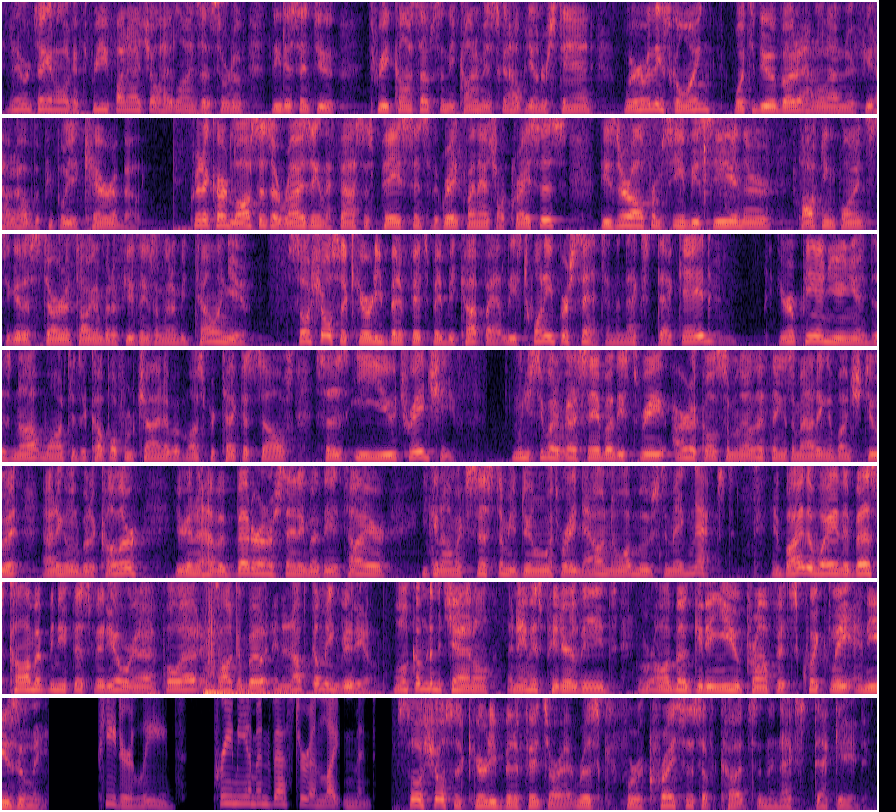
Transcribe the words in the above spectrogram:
Today we're taking a look at three financial headlines that sort of lead us into three concepts in the economy that's going to help you understand where everything's going, what to do about it, how to land on your feet, how to help the people you care about. Credit card losses are rising at the fastest pace since the great financial crisis. These are all from CNBC and they're talking points to get us started talking about a few things I'm going to be telling you. Social security benefits may be cut by at least 20% in the next decade. European Union does not want to decouple from China but must protect itself, says EU trade chief. When you see what I've got to say about these three articles, some of the other things I'm adding a bunch to it, adding a little bit of color, you're going to have a better understanding about the entire economic system you're dealing with right now and know what moves to make next. And by the way, the best comment beneath this video we're going to pull out and talk about in an upcoming video. Welcome to the channel. My name is Peter Leeds, and we're all about getting you profits quickly and easily. Peter Leeds, Premium Investor Enlightenment. Social Security benefits are at risk for a crisis of cuts in the next decade.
